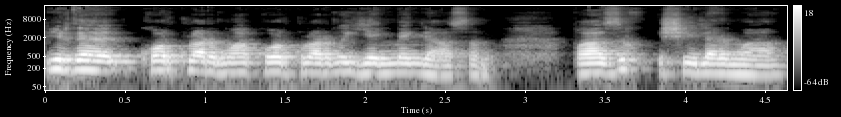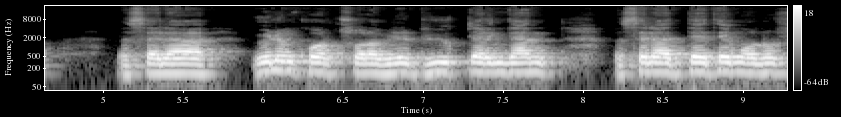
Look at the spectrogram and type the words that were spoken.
Bir de korkularım var, korkularını yenmen lazım. Bazı şeylerim var. Mesela ölüm korkusu olabilir, büyüklerinden mesela deden olur.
